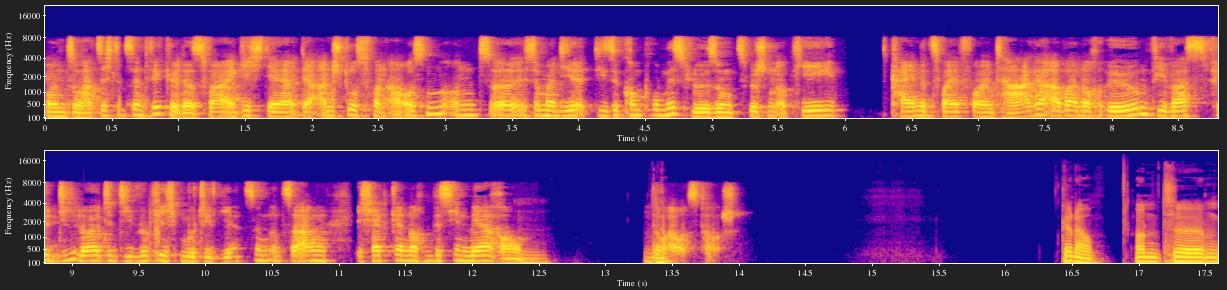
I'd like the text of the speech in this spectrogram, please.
und so hat sich das entwickelt. Das war eigentlich der, der Anstoß von außen und äh, ich sag mal, die, diese Kompromisslösung zwischen, okay, keine zwei vollen Tage, aber noch irgendwie was für die Leute, die wirklich motiviert sind und sagen, ich hätte gerne noch ein bisschen mehr Raum mhm. zum Austausch. Genau. Und ähm,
